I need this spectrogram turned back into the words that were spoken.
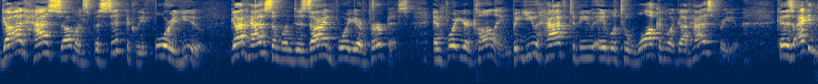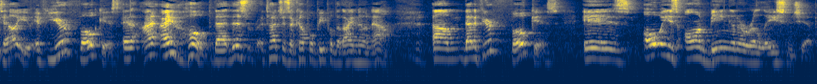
God has someone specifically for you. God has someone designed for your purpose and for your calling. But you have to be able to walk in what God has for you. Because I can tell you, if you're focused, and I, I hope that this touches a couple people that I know now, um, that if your focus is always on being in a relationship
